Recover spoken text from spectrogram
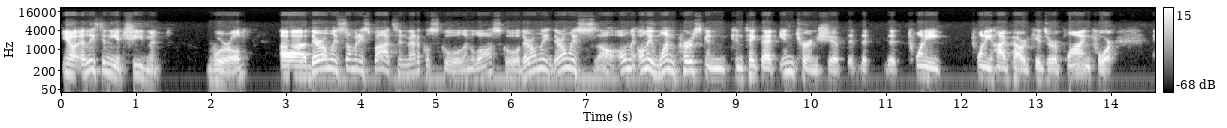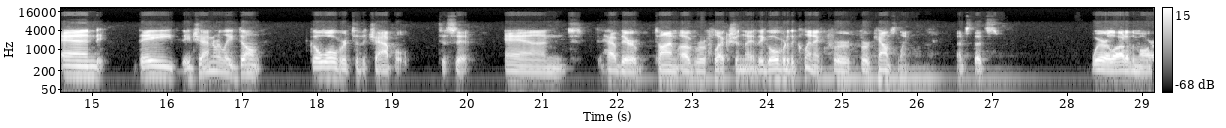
you know, at least in the achievement world, uh, there are only so many spots in medical school and law school. There are only there are only so, only only one person can can take that internship that that, that 20, 20 high powered kids are applying for, and they they generally don't go over to the chapel to sit and have their time of reflection. They, they go over to the clinic for, for counseling. That's that's where a lot of them are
